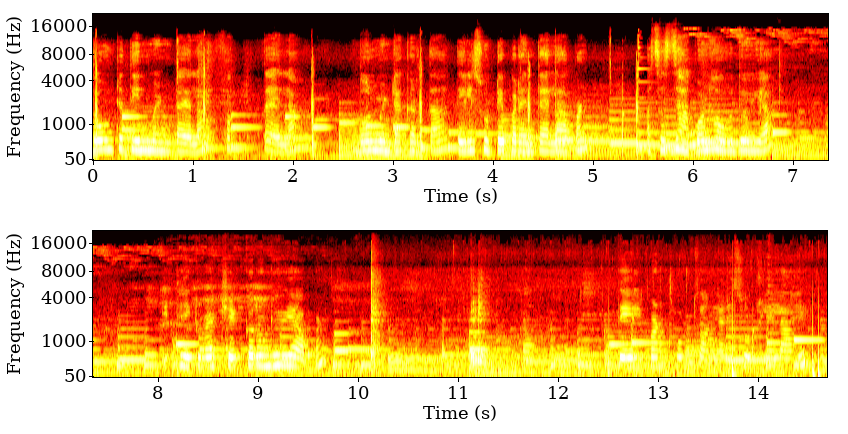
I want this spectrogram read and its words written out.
दोन ते तीन मिनटं याला फक्त याला. दोन मिनटाकरता तेल सुटेपर्यंत याला आपण असंच झाकून होऊ देऊया. इथे एक वेळा चेक करून घेऊया आपण. तेल पण खूप चांगल्याने सुटलेलं आहे.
